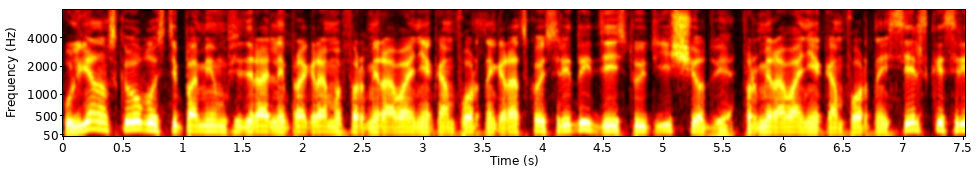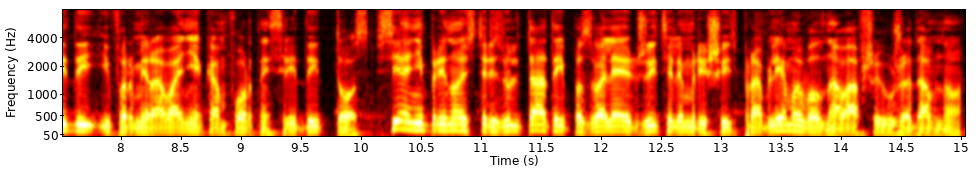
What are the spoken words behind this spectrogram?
В Ульяновской области помимо федеральной программы формирования комфортной городской среды действуют еще две – формирование комфортной сельской среды и формирование комфортной среды ТОС. Все они приносят результаты и позволяют жителям решить проблемы, волновавшие уже давно.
